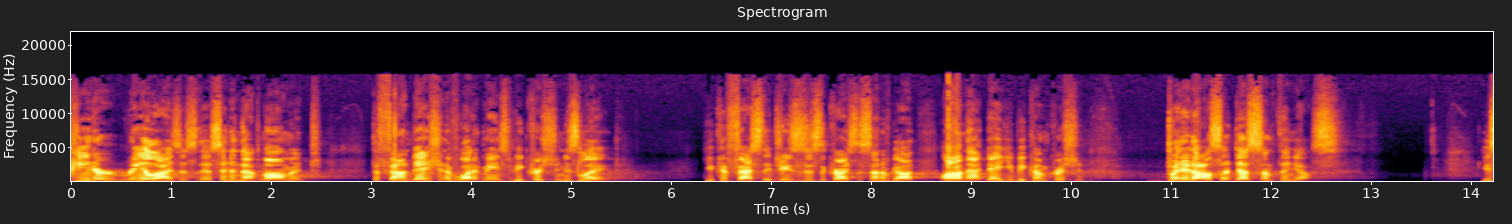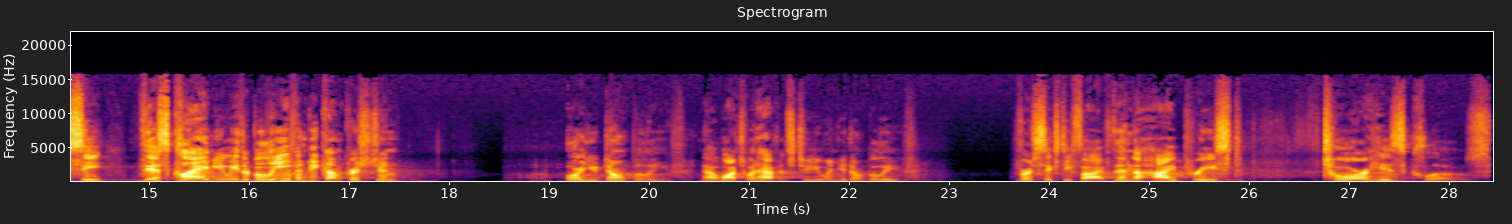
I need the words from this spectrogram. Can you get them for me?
Peter realizes this, and in that moment, the foundation of what it means to be Christian is laid. You confess that Jesus is the Christ, the Son of God. On that day, you become Christian. But it also does something else. You see, this claim you either believe and become Christian or you don't believe. Now, watch what happens to you when you don't believe. Verse 65 Then the high priest tore his clothes,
